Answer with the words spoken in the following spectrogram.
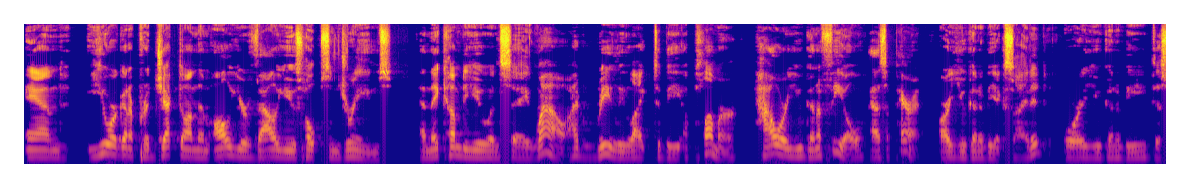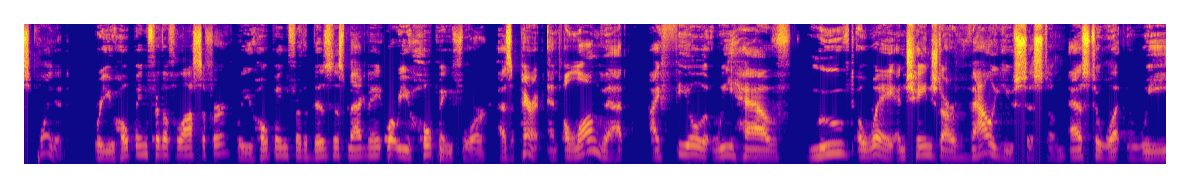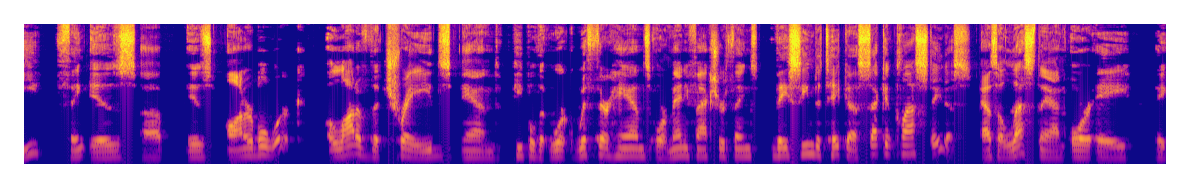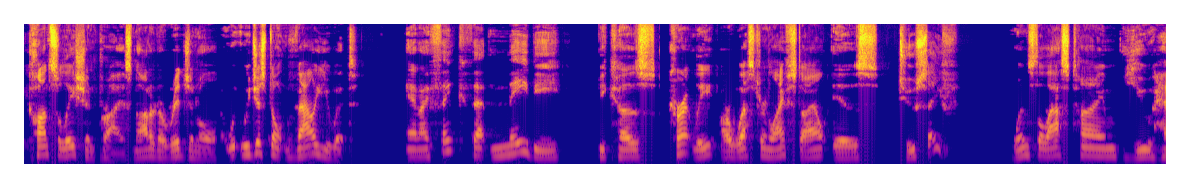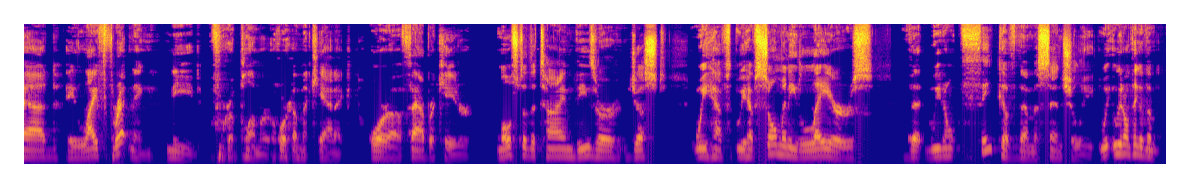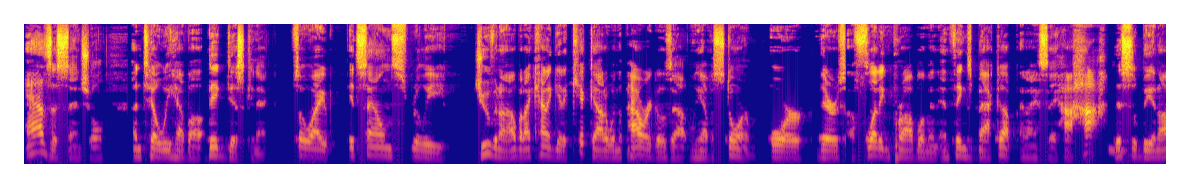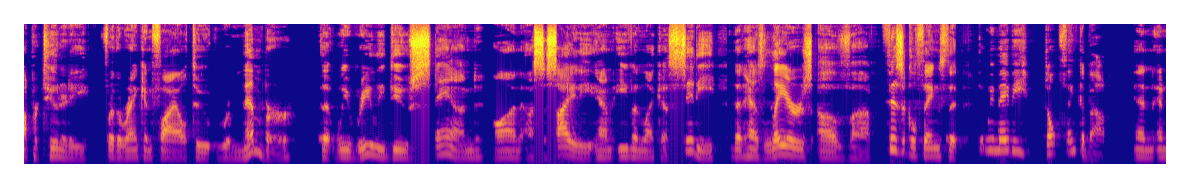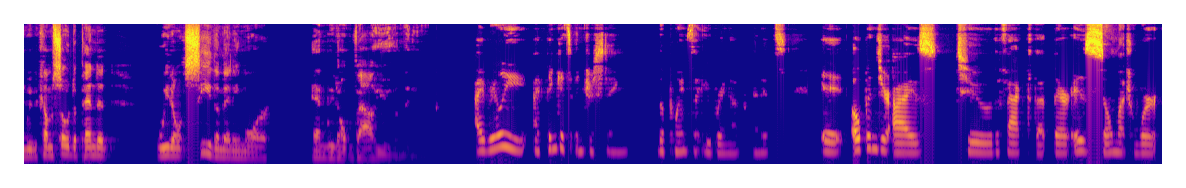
and you are going to project on them all your values, hopes, and dreams. And they come to you and say, Wow, I'd really like to be a plumber. How are you going to feel as a parent? Are you going to be excited or are you going to be disappointed? Were you hoping for the philosopher? Were you hoping for the business magnate? What were you hoping for as a parent? And along that, I feel that we have moved away and changed our value system as to what we think is uh, is honorable work. A lot of the trades and people that work with their hands or manufacture things, they seem to take a second class status as a less than or a a consolation prize, not an original. We just don't value it. And I think that maybe because currently our Western lifestyle is too safe. When's the last time you had a life threatening need for a plumber or a mechanic or a fabricator? Most of the time, these are just we have we have so many layers that we don't think of them essentially. We, we don't think of them as essential until we have a big disconnect. So I it sounds really juvenile, but I kind of get a kick out of when the power goes out and we have a storm or there's a flooding problem and, and things back up. And I say, ha ha, this will be an opportunity for the rank and file to remember that we really do stand on a society and even like a city that has layers of uh, physical things that, that we maybe don't think about. And, and we become so dependent, we don't see them anymore and we don't value them anymore. I really, I think it's interesting the points that you bring up, and it's it opens your eyes to the fact that there is so much work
